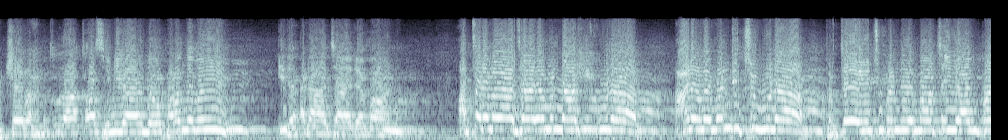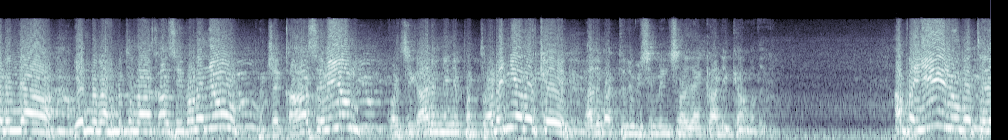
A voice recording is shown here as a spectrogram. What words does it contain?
പക്ഷേ റഹ്മത്തുള്ള കാസിമിയാണല്ലോ പറഞ്ഞത്. ഇത് അനാചാരമാണ്. അത്തരം അനാചാരം ഉണ്ടാക്കിക്കൂടാ. ആളുകളെ വഞ്ചിച്ചുകൂടാ. പ്രത്യേകിച്ച് പണ്ഡിതന്മാർ ചെയ്യാൻ പാടില്ല എന്ന് റഹ്മത്തുള്ള കാസി പറഞ്ഞു. പക്ഷെ ഖാസിമിയും കുറച്ച് കാലം കഴിഞ്ഞപ്പോ തുടങ്ങിയതൊക്കെ അത് മറ്റൊരു വിഷയം ഞാൻ കാണിക്കാൻ മതി അപ്പൊ ഈ രൂപത്തിൽ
